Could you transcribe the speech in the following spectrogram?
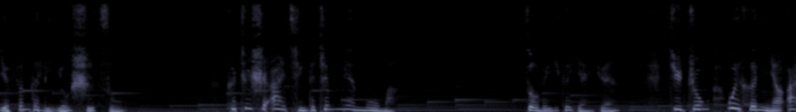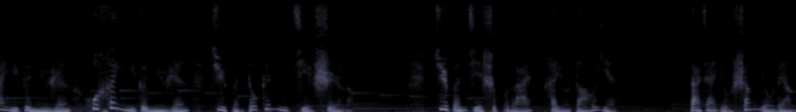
也分得理由十足。可这是爱情的真面目吗？作为一个演员。剧中为何你要爱一个女人或恨一个女人？剧本都跟你解释了，剧本解释不来，还有导演，大家有商有量，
